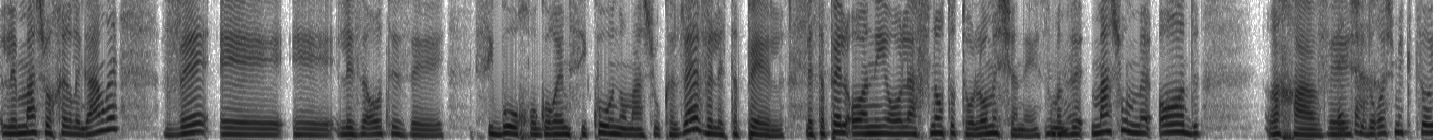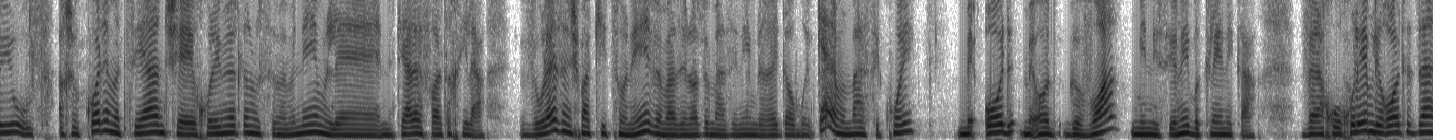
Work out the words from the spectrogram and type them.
למשהו אחר לגמרי, ולזהות אה, איזה סיבוך או גורם סיכון או משהו כזה, ולטפל. לטפל או אני או להפנות אותו, לא משנה. זאת אומרת, זה משהו מאוד... רחב, אה, בטח. שדורש מקצועיות. עכשיו, קודם את ציינת שיכולים להיות לנו סממנים לנטייה להפרעת אכילה, ואולי זה נשמע קיצוני, ומאזינות ומאזינים לרגע אומרים, כן, אבל מה הסיכוי? מאוד מאוד גבוה מניסיוני בקליניקה. ואנחנו יכולים לראות את זה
